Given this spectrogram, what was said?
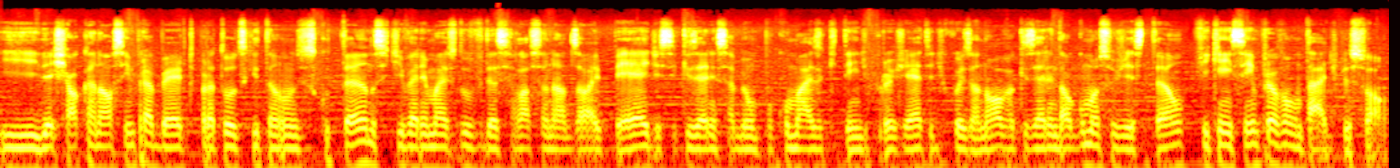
e deixar o canal sempre aberto para todos que estão escutando, se tiverem mais dúvidas relacionadas ao iPad, se quiserem saber um pouco mais o que tem de projeto, de coisa nova, quiserem dar alguma sugestão, fiquem sempre à vontade, pessoal.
